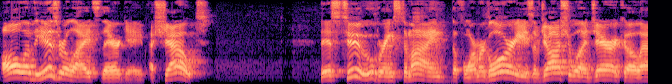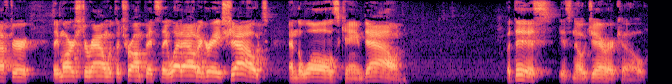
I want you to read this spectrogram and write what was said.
all of the Israelites there gave a shout. This too brings to mind the former glories of Joshua and Jericho after they marched around with the trumpets. They let out a great shout, and the walls came down. But this is no Jericho.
